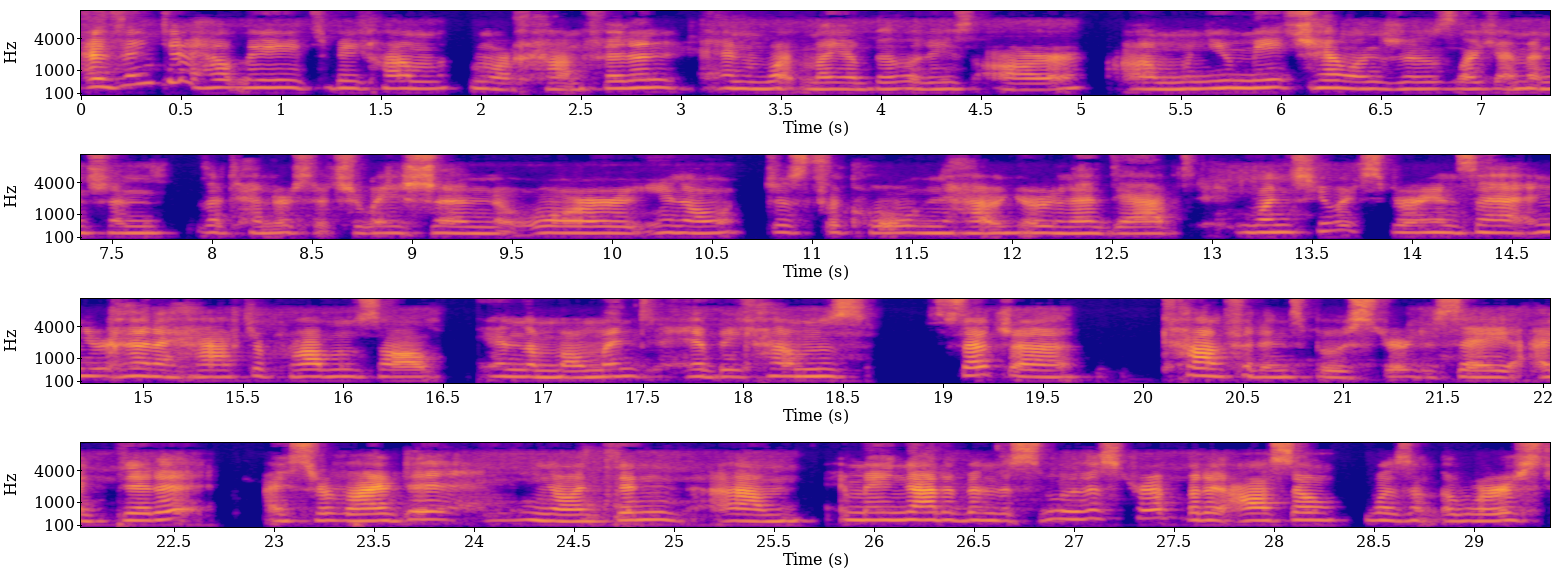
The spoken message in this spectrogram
I think it helped me to become more confident in what my abilities are. Um, when you meet challenges, like I mentioned, the tender situation or, you know, just the cold and how you're going to adapt, once you experience that and you kind of have to problem solve in the moment, it becomes such a confidence booster to say, I did it I survived it. You know, it didn't, um, it may not have been the smoothest trip, but it also wasn't the worst.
